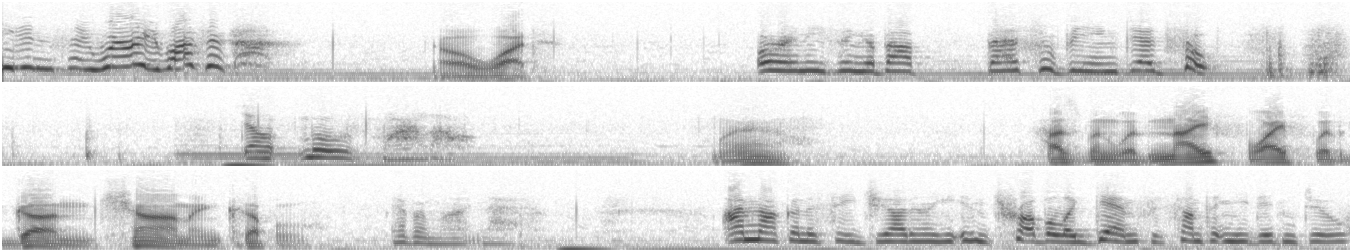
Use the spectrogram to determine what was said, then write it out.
he didn't say where he was or Oh, what? or anything about Basso being dead. So don't move, Marlowe. Well, husband with knife, wife with gun. Charming couple. Never mind that. I'm not going to see Johnny in trouble again for something he didn't do.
